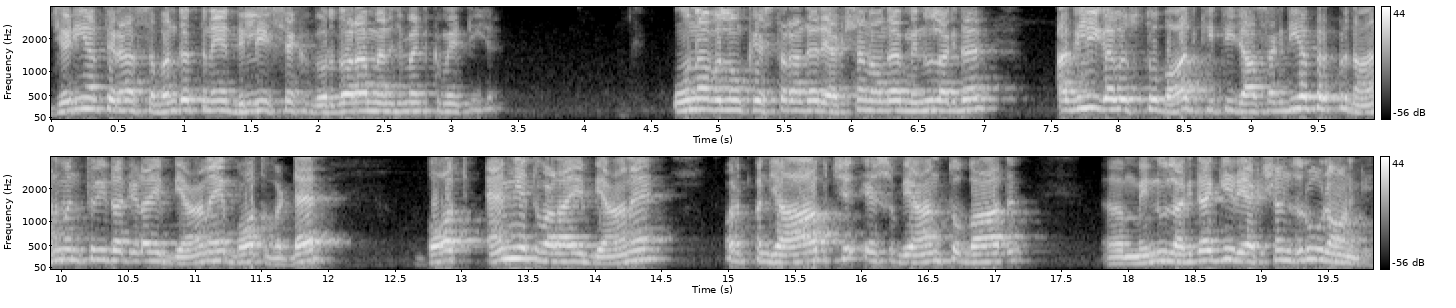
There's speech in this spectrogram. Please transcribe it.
ਜਿਹੜੀਆਂ ਧਿਰਾਂ ਸੰਬੰਧਿਤ ਨੇ ਦਿੱਲੀ ਸਿੱਖ ਗੁਰਦੁਆਰਾ ਮੈਨੇਜਮੈਂਟ ਕਮੇਟੀ ਹੈ। ਉਹਨਾਂ ਵੱਲੋਂ ਕਿਸ ਤਰ੍ਹਾਂ ਦਾ ਰਿਐਕਸ਼ਨ ਆਉਂਦਾ ਮੈਨੂੰ ਲੱਗਦਾ ਹੈ ਅਗਲੀ ਗੱਲ ਉਸ ਤੋਂ ਬਾਅਦ ਕੀਤੀ ਜਾ ਸਕਦੀ ਹੈ, ਪਰ ਪ੍ਰਧਾਨ ਮੰਤਰੀ ਦਾ ਜਿਹੜਾ ਇਹ ਬਿਆਨ ਹੈ ਬਹੁਤ ਵੱਡਾ ਹੈ, ਬਹੁਤ ਅਹਿਮੀਅਤ ਵਾਲਾ ਇਹ ਬਿਆਨ ਹੈ ਔਰ ਪੰਜਾਬ 'ਚ ਇਸ ਬਿਆਨ ਤੋਂ ਬਾਅਦ ਮੈਨੂੰ ਲੱਗਦਾ ਕਿ ਰਿਐਕਸ਼ਨ ਜ਼ਰੂਰ ਆਉਣਗੇ।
